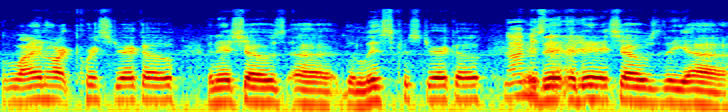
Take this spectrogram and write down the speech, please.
Lionheart Chris Jericho, and it shows uh, the list Chris Jericho, No, I and missed then that. And then it shows the. Uh,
